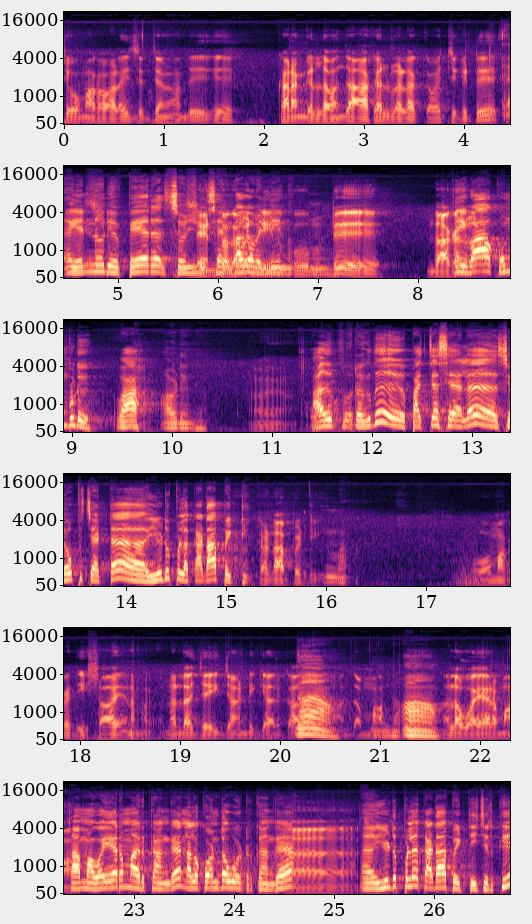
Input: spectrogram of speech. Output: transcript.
சிவமக வாழை சித்தன் வந்து கரங்களில் வந்து அகல் விளக்கை வச்சுக்கிட்டு என்னுடைய பேரை சொல்லி கூப்பிட்டு இந்த அகல் வா கும்பிடு. வா அப்படின்னு. அது பிறகு பச்சை சேலை சிவப்பு சட்டை இடுப்பில் கடாப்பெட்டி. கடாப்பட்டி. ஓ மகதி சாய நமக. நல்லா ஜெய் ஜாண்டிக்கா இருக்கா. அந்த அம்மா. நல்லா உயரமா? ஆமாம் உயரமாக இருக்காங்க. நல்லா கொண்டை போட்டிருக்காங்க. ஆ, இடுப்பில் கடாப்பெட்டி வச்சிருக்கு.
